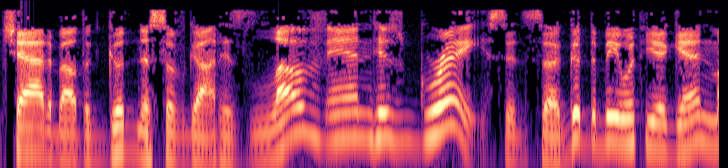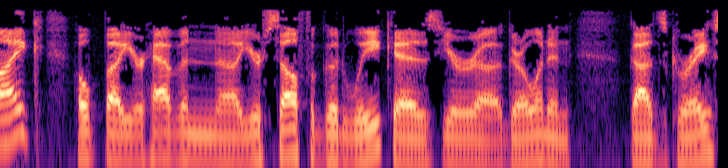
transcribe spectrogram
chat about the goodness of God, His love and His grace. It's uh, good to be with you again, Mike. Hope uh, you're having uh, yourself a good week as you're uh, growing in God's grace,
